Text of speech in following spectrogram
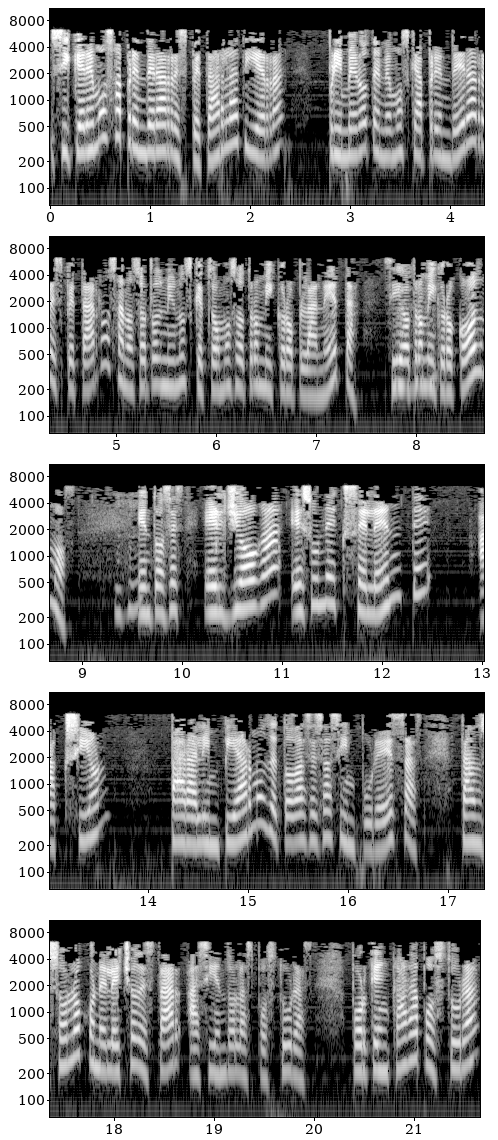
si queremos aprender a respetar la tierra, primero tenemos que aprender a respetarnos a nosotros mismos que somos otro microplaneta, sí, otro microcosmos. Entonces, el yoga es una excelente acción para limpiarnos de todas esas impurezas, tan solo con el hecho de estar haciendo las posturas, porque en cada postura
